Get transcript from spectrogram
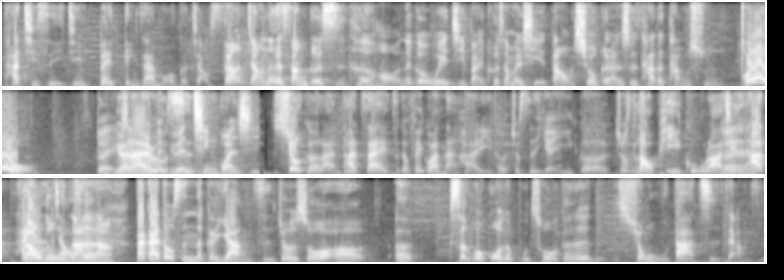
他其实已经被定在某个角色。刚刚讲那个桑格斯特哈，那个维基百科上面写到，休格兰是他的堂叔哦。对，原来如此，远亲关系。休格兰他在这个《飞官男孩》里头就是演一个就是老屁股啦，其实他老鲁男啊，大概都是那个样子，就是说呃呃。生活过得不错，可是胸无大志这样子。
